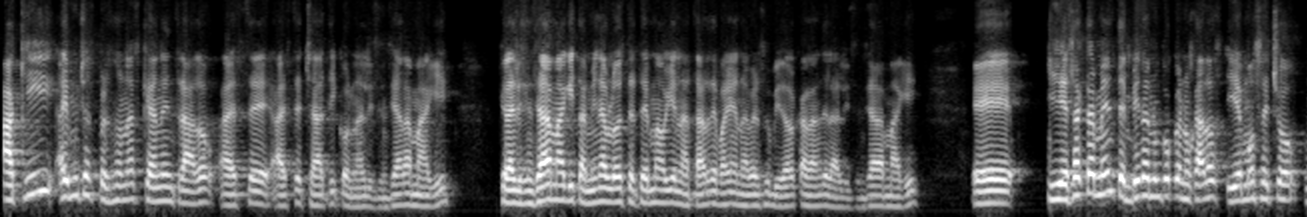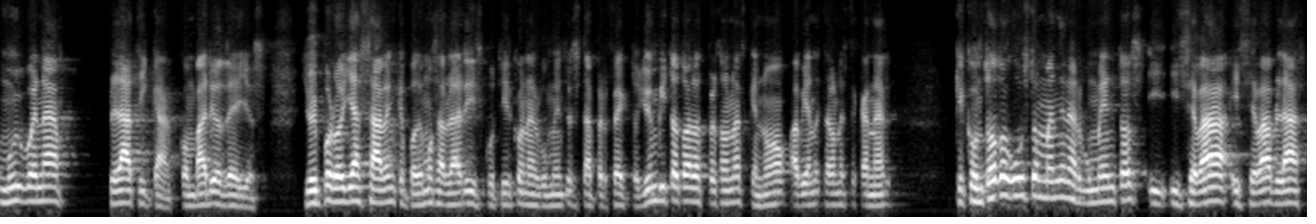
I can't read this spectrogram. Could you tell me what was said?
aquí hay muchas personas que han entrado a este, a este chat y con la licenciada Maggie, que la licenciada Maggie también habló de este tema hoy en la tarde, vayan a ver su video al canal de la licenciada Maggie. Eh, y exactamente, empiezan un poco enojados y hemos hecho muy buena plática con varios de ellos. Y hoy por hoy ya saben que podemos hablar y discutir con argumentos, está perfecto. Yo invito a todas las personas que no habían estado en este canal que con todo gusto manden argumentos y, se va, y se va a hablar.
